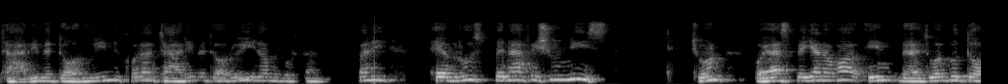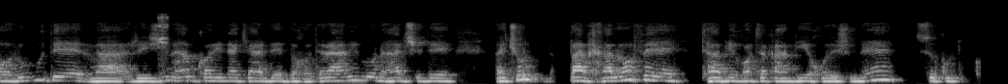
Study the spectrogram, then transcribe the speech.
تحریم دارویی می‌کنن تحریم دارویی اینا می‌گفتن. ولی امروز به نفعشون نیست. چون باید بگن آقا این اعتبار با دارو بوده و رژیم همکاری نکرده به خاطر همین منحل شده و چون برخلاف تبلیغات قبلی خودشونه سکوت می‌کنن.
